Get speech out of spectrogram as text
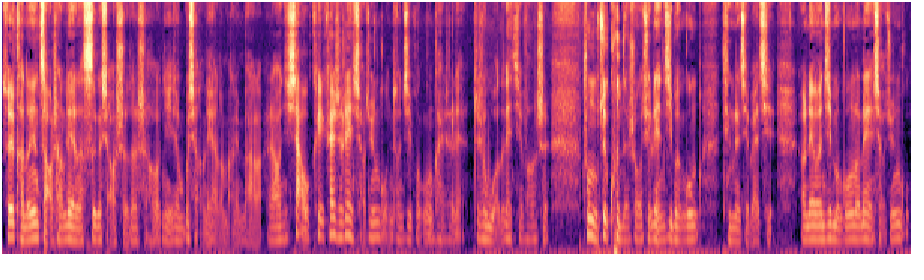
所以可能你早上练了四个小时的时候，你已经不想练了马林巴了。然后你下午可以开始练小军鼓，你从基本功开始练，这是我的练琴方式。中午最困的时候去练基本功，听着节拍器，然后练完基本功了练小军鼓，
